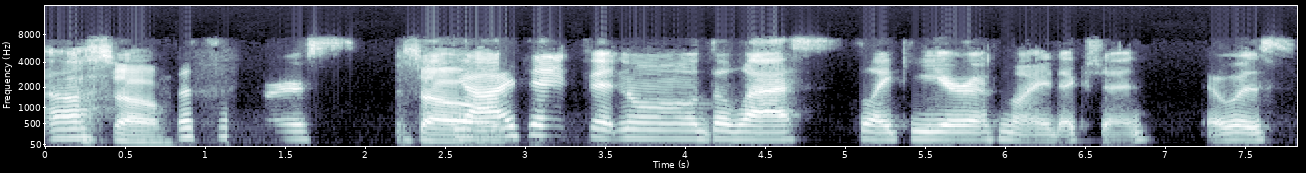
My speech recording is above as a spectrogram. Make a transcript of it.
Oh, So, that's the worst. so yeah, I did fentanyl the last like year of my addiction. It was,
